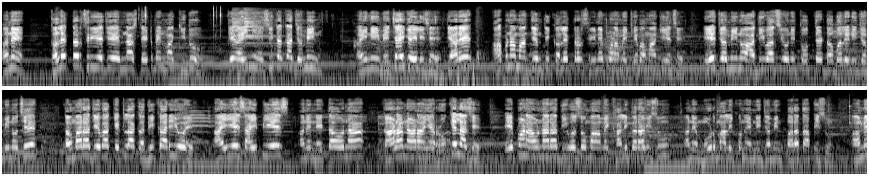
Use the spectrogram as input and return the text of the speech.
અને કલેક્ટર શ્રીએ જે એમના સ્ટેટમેન્ટમાં કીધું કે અહીંની એસી ટકા જમીન અહીંની વેચાઈ ગયેલી છે, ત્યારે આપના માધ્યમથી કલેક્ટર શ્રીને પણ અમે કહેવા માંગીએ છીએ એ જમીનો આદિવાસીઓની તોતેર ડબલ એની જમીનો છે. તમારા જેવા કેટલાક અધિકારીઓએ આઈએસ આઈપીએસ અને નેતાઓના કાળા નાણાં અહીંયા રોકેલા છે. એ પણ આવનારા દિવસોમાં અમે ખાલી કરાવીશું અને મૂળ માલિકોને એમની જમીન પરત આપીશું. અમે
